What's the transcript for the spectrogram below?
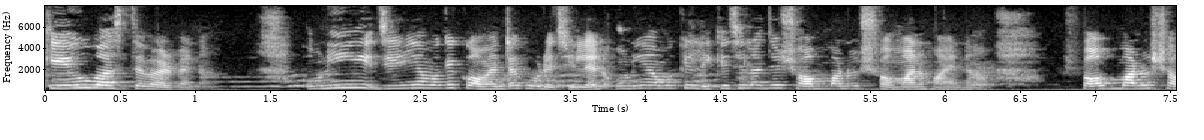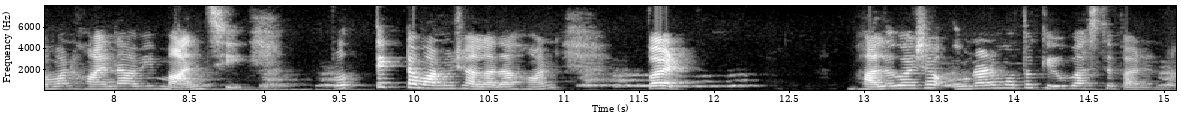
কেউ বাঁচতে পারবে না। উনি যিনি আমাকে কমেন্টটা করেছিলেন, উনি আমাকে লিখেছিলেন যে, সব মানুষ সমান হয় না। সব মানুষ সমান হয় না আমি মানছি। প্রত্যেকটা মানুষ আলাদা হন। বাট ভালোবাসা ওনার মতো কেউ বাঁচতে পারে না।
